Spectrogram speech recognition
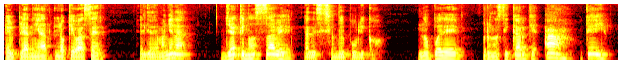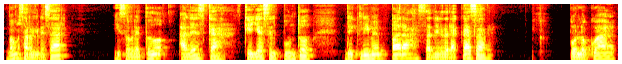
el planear lo que va a hacer el día de mañana, ya que no sabe la decisión del público. No puede pronosticar que, ah, ok, vamos a regresar. Y sobre todo, Aleska, que ya es el punto declive para salir de la casa. Por lo cual,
